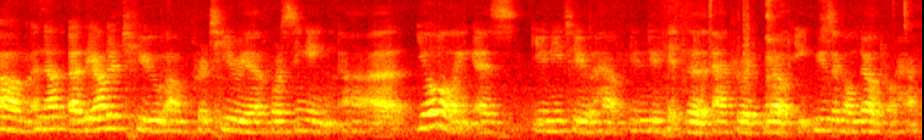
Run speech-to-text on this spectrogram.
Um, another, uh, the other two um, criteria for singing uh, yodeling is you need to have you need to hit the accurate note, musical note, or have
